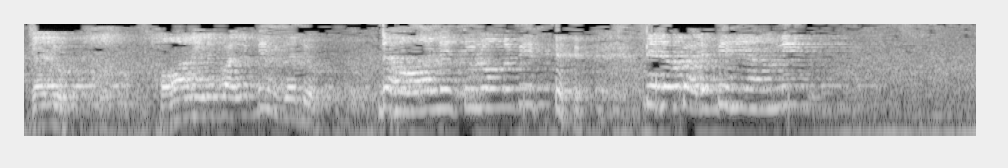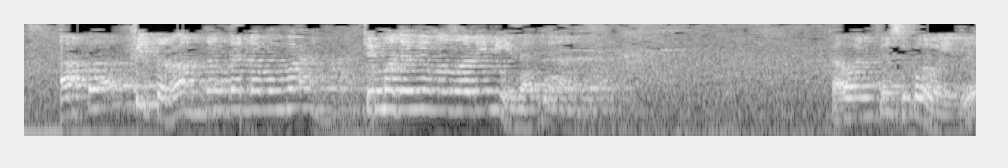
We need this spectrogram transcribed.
Gaduh. Orang ni dapat lebih gaduh. Dah orang ni tolong lebih. Dia dapat lebih yang ni. Apa? Fitrah tuan-tuan dan perempuan Cuma jangan menzalimi saja. Kawan tu sebuah dia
